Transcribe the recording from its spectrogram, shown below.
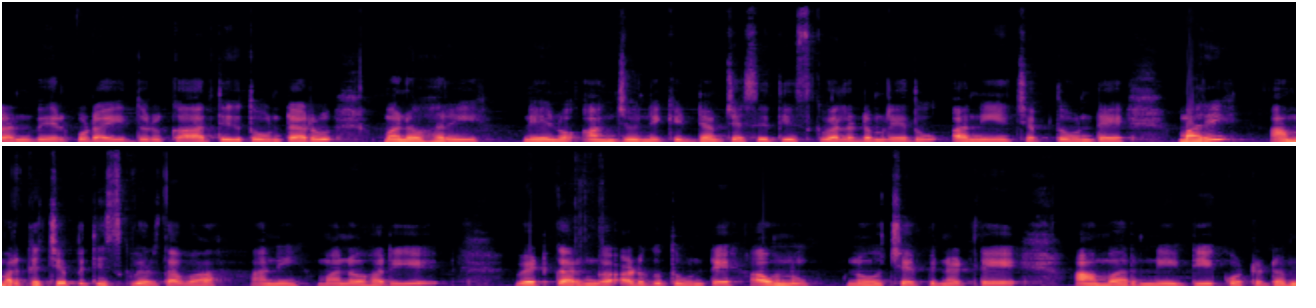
రణ్వీర్ కూడా ఇద్దరు కారు దిగుతూ ఉంటారు. మనోహరి నేను అంజుని కిడ్నాప్ చేసి తీసుకువెళ్ళడం లేదు అని చెప్తూ ఉంటే మరి అమర్కి చెప్పి తీసుకువెళ్తావా? అని మనోహరి వెటకారంగా అడుగుతూ ఉంటే అవును నువ్వు చెప్పినట్లే. అమర్ని ఢీ కొట్టడం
